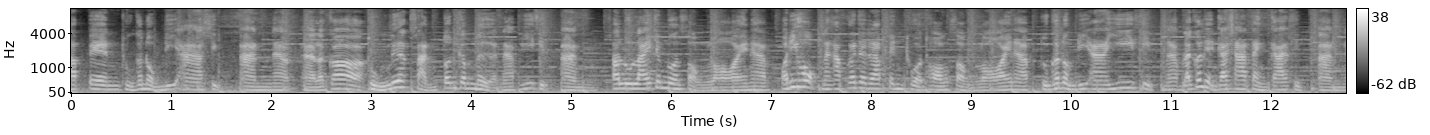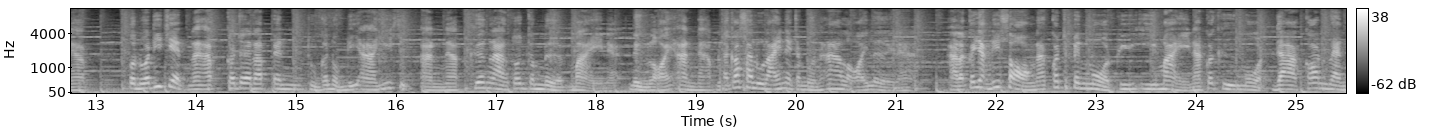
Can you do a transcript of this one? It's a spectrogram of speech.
รับเป็นถุงขนม DR 10 อันนะครับ อ่า แล้วก็ถุงเลือกสรรต้นกำเนิดนะครับ 20 อัน ซาลูไลท์จำนวน 200 นะครับ วันที่ 6 นะครับ ก็จะรับเป็นถั่วทอง 200 นะครับ ถุงขนม DR 20 นะครับ แล้วก็เหรียญกาชาแต่งกาย 10 อันนะครับ ส่วนวันที่ 7 นะครับ ก็จะรับเป็นถุงขนม DR 20 อันนะครับ เครื่องรางต้นกำเนิดใหม่เนี่ย100 อันนะครับ แล้วก็ซาลูไลท์เนี่ยจำนวน 500 เลยนะฮะอะแล้วก็อย่างที่ 2 นะครับ ก็จะเป็นโหมด PVE ใหม่นะก็คือโหมดดากอนแวน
